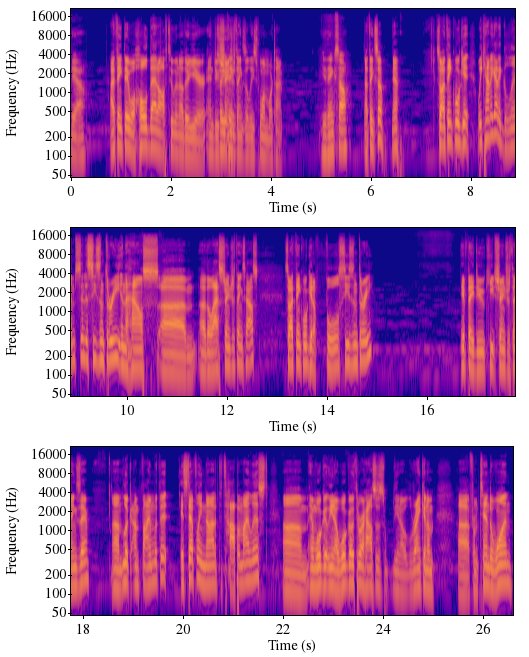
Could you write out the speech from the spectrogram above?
yeah. I think they will hold that off to another year and do So Stranger think- Things at least one more time. You think so? I think so. Yeah. So I think we'll get. We kind of got a glimpse into season three in the house, um, uh, the last Stranger Things house. So I think we'll get a full season three if they do keep Stranger Things there. Um, look, I'm fine with it. It's definitely not at the top of my list. Um, and we'll go. You know, we'll go through our houses. You know, ranking them uh, from ten to one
